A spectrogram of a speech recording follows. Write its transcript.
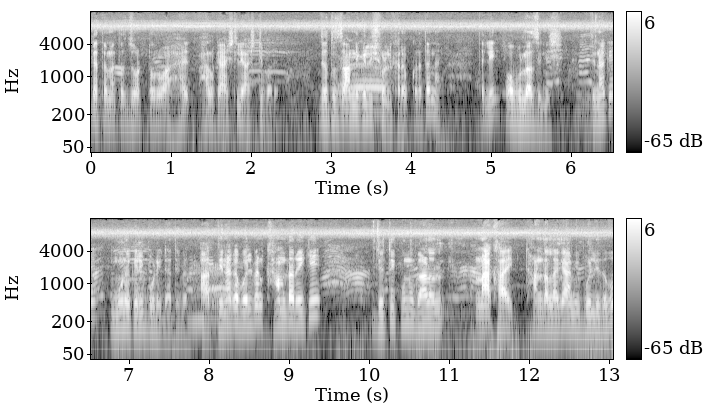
ব্যথা ম্যাথা জ্বর টর হালকা আসলে আসতে পারে। যেহেতু জার্নি করলে শরীর খারাপ করে, তাই না? তাহলে অবলা জিনিস। তিনাকে মনে করি বড়িটা দেবেন। আর তিনাকে বলবেন, খামটা রেখে যদি কোনো গাড়ল না খায়, ঠান্ডা লাগে, আমি বলে দেবো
